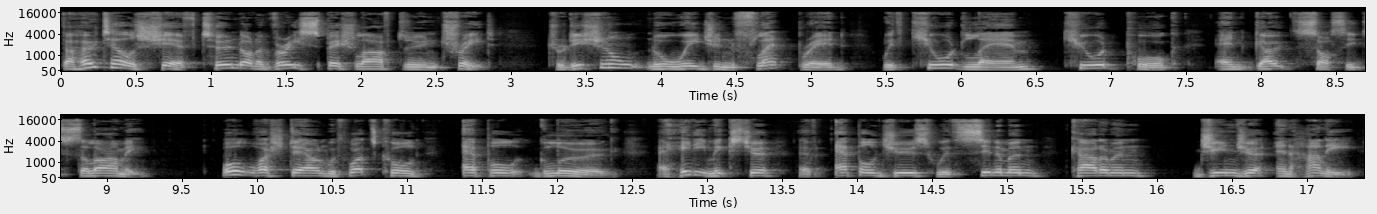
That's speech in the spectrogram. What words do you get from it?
The hotel chef turned on a very special afternoon treat traditional Norwegian flatbread with cured lamb, cured pork, and goat sausage salami, all washed down with what's called apple glurg, a heady mixture of apple juice with cinnamon, cardamom, ginger, and honey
